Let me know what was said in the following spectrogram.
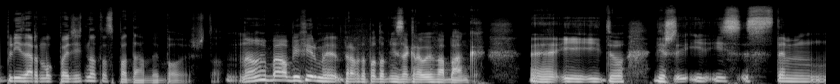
Blizzard mógł powiedzieć, no to spadamy, bo już to. No chyba obie firmy prawdopodobnie zagrały wabank E, I, i to, wiesz, i, i z, z, tym,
